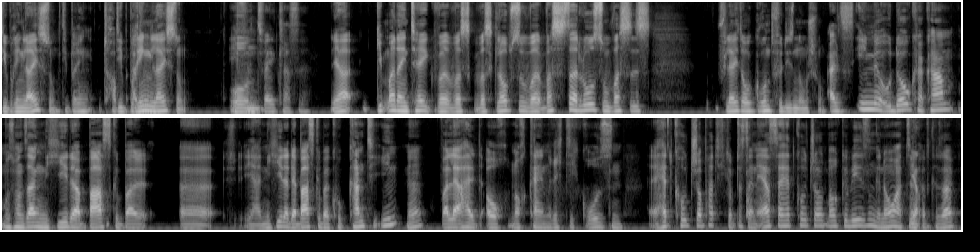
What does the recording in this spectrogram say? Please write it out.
die bringen Leistung. die bringen top. Die bringen also, Leistung. Ich und- find's Weltklasse. Ja, gib mal dein Take. Wa- Was, was glaubst du, wa- was ist da los und was ist vielleicht auch Grund für diesen Umschwung? Als Ime Udoka kam, muss man sagen, nicht jeder Basketball, äh, ja, nicht jeder, der Basketball guckt, kannte ihn, ne? Weil er halt auch noch keinen richtig großen äh, Headcoach-Job hatte. Ich glaube, das ist sein erster Headcoach-Job auch gewesen, genau, hat er Ja. gerade gesagt.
